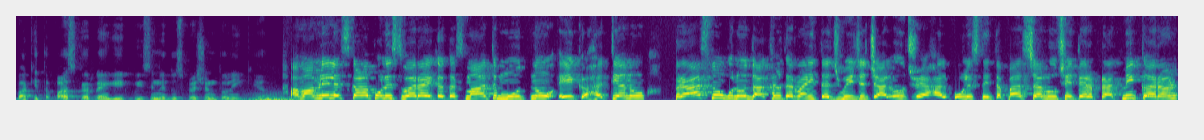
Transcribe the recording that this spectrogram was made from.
बाकी तपास कर रहे हैं कि किसी ने दुष्प्रेषण तो नहीं किया આ મામલે લસકાણા પોલીસ દ્વારા એક અકસ્માત મોતનો એક હત્યાનો પ્રયાસનો ગુનો દાખલ કરવાની તજવીજ ચાલુ છે હાલ પોલીસની તપાસ ચાલુ છે ત્યારે પ્રાથમિક કારણ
